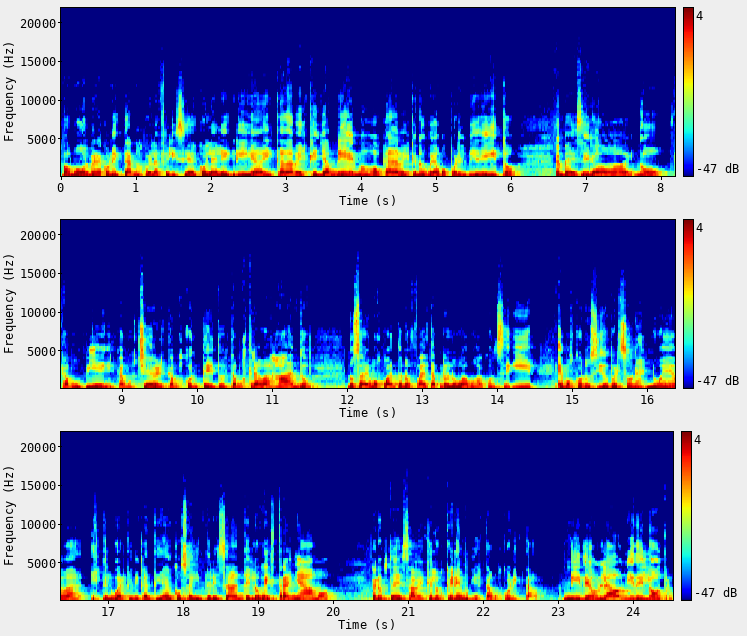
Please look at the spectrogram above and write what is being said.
Vamos a volver a conectarnos con la felicidad y con la alegría. Y cada vez que llamemos o cada vez que nos veamos por el videíto, en vez de decir, ay, no, estamos bien, estamos chéveres, estamos contentos, estamos trabajando, no sabemos cuánto nos falta, pero lo vamos a conseguir. Hemos conocido personas nuevas. Este lugar tiene cantidad de cosas interesantes. Los extrañamos, pero ustedes saben que los queremos y estamos conectados. Ni de un lado ni del otro.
